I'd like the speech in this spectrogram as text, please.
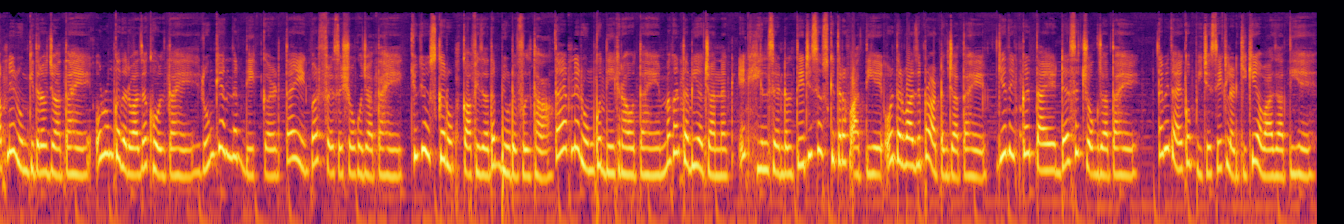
अपने रूम की तरफ़ जाता है और रूम का दरवाज़ा खोलता है। रूम के अंदर देखकर तय एक बार फिर से शौक हो जाता है, क्योंकि उसका रूम काफ़ी ज़्यादा ब्यूटीफुल था। तय अपने रूम को देख रहा होता है, मगर तभी अचानक एक हील सैंडल तेज़ी से उसकी तरफ़ आती है और दरवाजे पर अटक जाता है। ये देखकर तय डर से चौक जाता है। तभी ताय को पीछे से एक लड़की की आवाज़ आती है।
